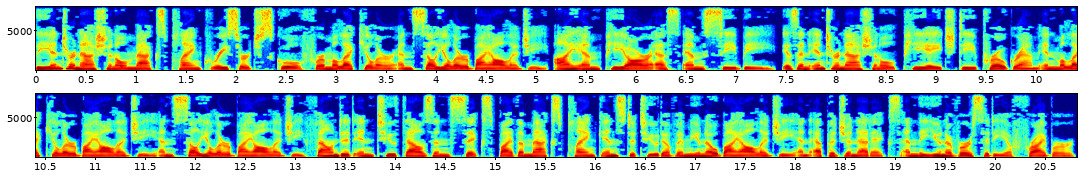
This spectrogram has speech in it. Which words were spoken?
The International Max Planck Research School for Molecular and Cellular Biology is an international PhD program in molecular biology and cellular biology founded in 2006 by the Max Planck Institute of Immunobiology and Epigenetics and the University of Freiburg.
